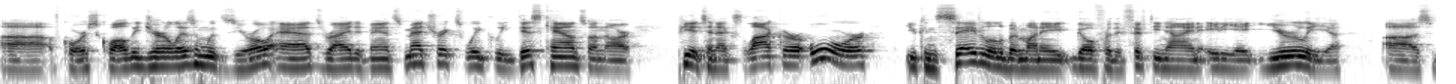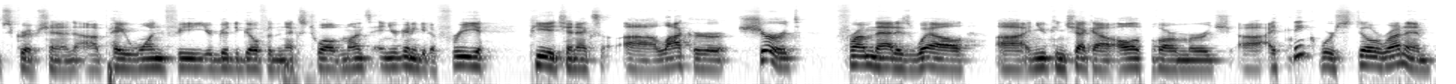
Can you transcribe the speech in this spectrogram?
uh, of course, quality journalism with zero ads, right? Advanced metrics, weekly discounts on our PHNX locker, or you can save a little bit of money, go for the 59.88 yearly uh, subscription, uh, pay one fee, you're good to go for the next 12 months, and you're going to get a free PHNX uh, locker shirt from that as well. Uh, and you can check out all of our merch. Uh, I think we're still running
